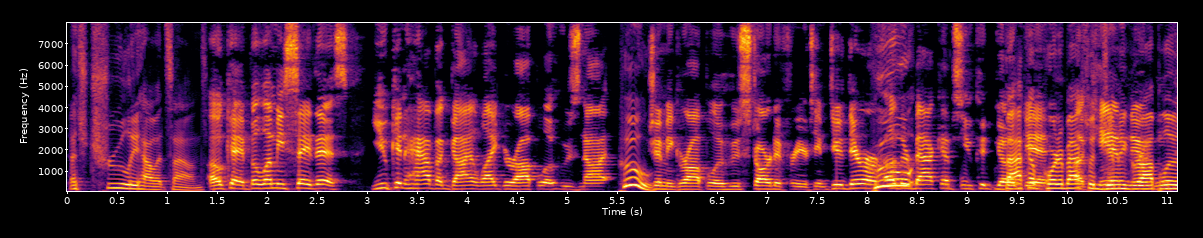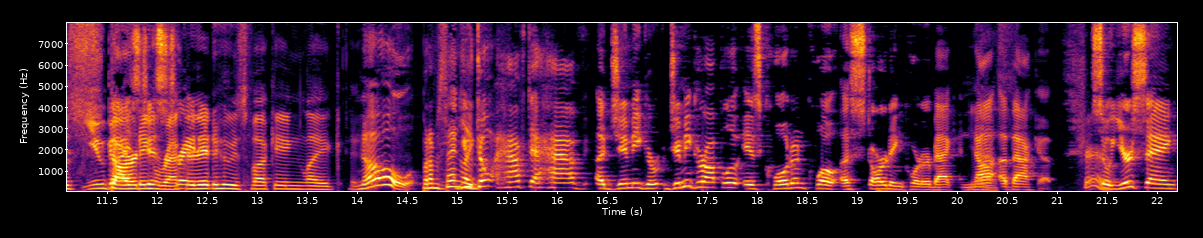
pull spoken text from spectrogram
That's truly how it sounds. Okay, but let me say this. You can have a guy like Garoppolo who's not Who Jimmy Garoppolo who started for your team. Dude, there are Who- other backups you could go backup get. quarterbacks with Jimmy Newton. Garoppolo's you starting record? traded- Who's fucking like? No. But I'm saying you like don't have to have a Jimmy Gar- Jimmy Garoppolo is quote unquote a starting quarterback, not Yes. a backup. sure. So you're saying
